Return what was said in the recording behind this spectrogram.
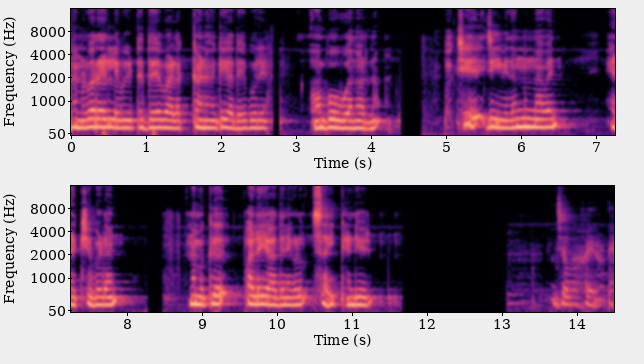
നമ്മൾ പറയല്ലേ വീട്ടിലത്തെ വിളക്കാണെന്നൊക്കെ അതേപോലെ. ഓൻ പോവുകയെന്ന് പറഞ്ഞു. പക്ഷേ ജീവിതം നന്നാവാൻ രക്ഷപ്പെടാൻ നമുക്ക് പല യാതനകളും സഹിക്കേണ്ടി വരും. ഇൻഷാല്ലാ ഹൈറാവട്ടെ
